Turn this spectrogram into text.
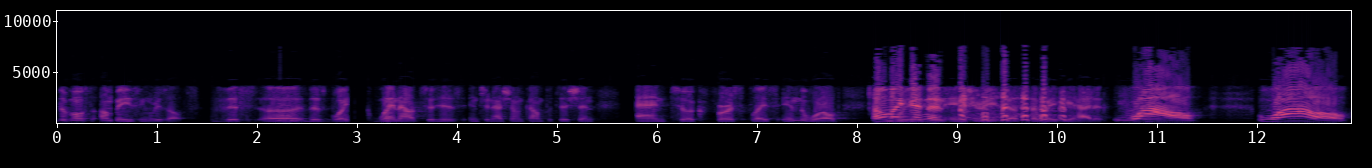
the most amazing results. This uh, this boy went out to his international competition and took first place in the world. Oh my with goodness! An injury just the way he had it. Wow, wow.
